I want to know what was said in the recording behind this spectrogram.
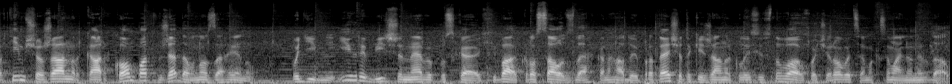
в тім, що жанр Car Combat вже давно загинув. Подібні ігри більше не випускають. Хіба Crossout злегка нагадує про те, що такий жанр колись існував, хоч і робиться максимально невдало.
